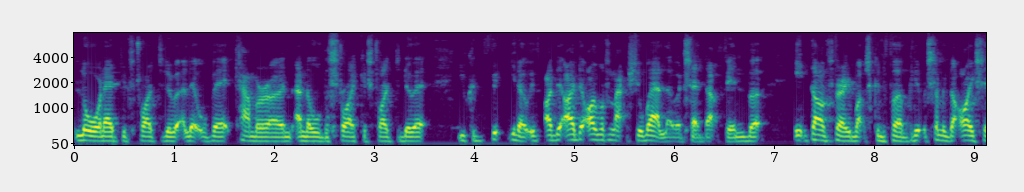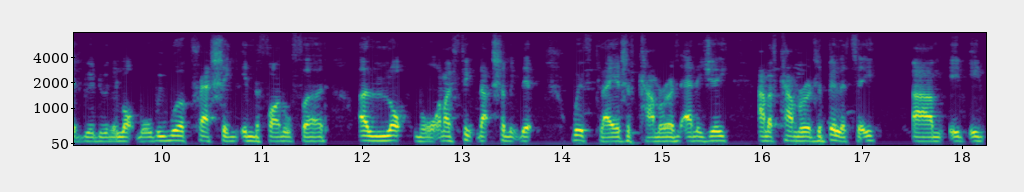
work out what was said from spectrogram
Law and Edwards tried to do it a little bit. Camará and, and all the strikers tried to do it. You could, you know, if I, I, I wasn't actually aware Lowe had said that, Finn, but it does very much confirm because it was something that I said we were doing a lot more. We were pressing in the final third a lot more, and I think that's something that with players of Camará's energy and of Camará's ability, um, in, in,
